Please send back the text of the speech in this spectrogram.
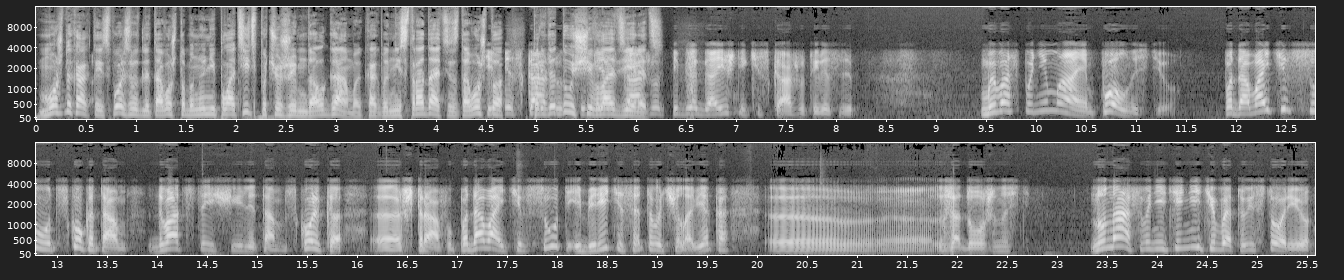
можно как-то использовать для того, чтобы, ну, не платить по чужим долгам и как бы не страдать из-за того, что скажут, предыдущий тебе владелец... Скажут, тебе гаишники скажут, или... Мы вас понимаем полностью подавайте в суд, сколько там, 20 тысяч или там, сколько э, штрафу, подавайте в суд и берите с этого человека э, задолженность. Ну нас вы не тяните в эту историю.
